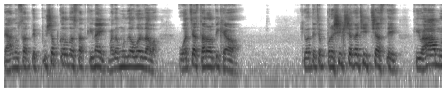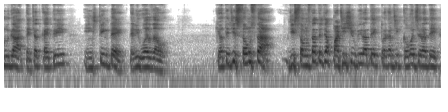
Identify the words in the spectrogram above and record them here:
त्यानुसार ते पुशअप करत असतात की नाही माझा मुलगा वर जावा वरच्या स्तरावरती खेळावा. किंवा त्याच्या प्रशिक्षकाची इच्छा असते की हा मुलगा त्याच्यात काहीतरी इन्स्टिंक्ट आहे त्यांनी वर जावं. किंवा त्याची संस्था जी संस्था त्याच्या पाठीशी उभी राहते एक प्रकारची कवच राहते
